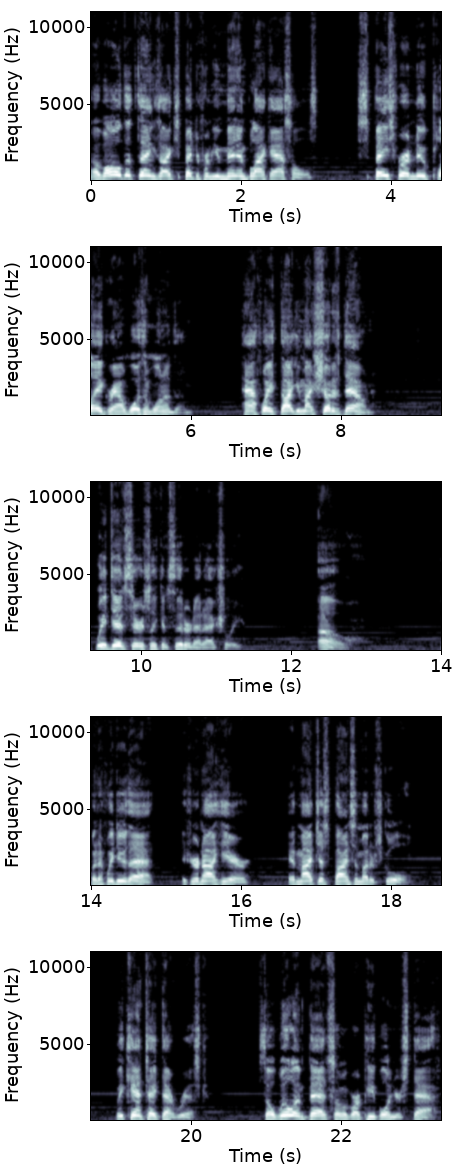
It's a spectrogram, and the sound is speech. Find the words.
Of all the things I expected from you men in black assholes, space for a new playground wasn't one of them. Halfway thought you might shut us down. We did seriously consider that, actually. Oh. But if we do that, if you're not here, it might just find some other school. We can't take that risk. So we'll embed some of our people in your staff,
